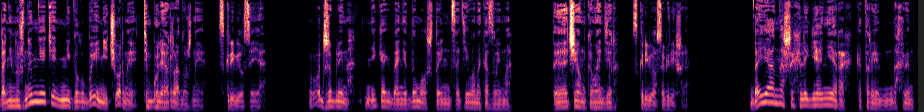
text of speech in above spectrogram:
«Да не нужны мне эти ни голубые, ни черные, тем более радужные», — скривился я. «Вот же, блин, никогда не думал, что инициатива наказуема». «Ты о чем, командир?» — скривился Гриша. «Да я о наших легионерах, которые нахрен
